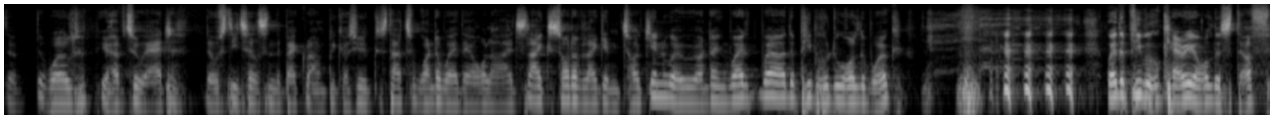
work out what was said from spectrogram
the, the world, you have to add those details in the background because you start to wonder where they all are. It's like sort of like in Tolkien, where we're wondering where, where are the people who do all the work? where are the people who carry all the stuff?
